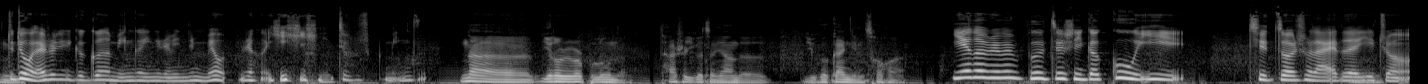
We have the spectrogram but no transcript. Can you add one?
嗯。就对我来说，一个歌的名跟一个人名就没有任何意义，就是个名字。那 Yellow River Blue 呢？它是一个怎样的一个概念策划？Yellow River Blue 就是一个故意去做出来的一种，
